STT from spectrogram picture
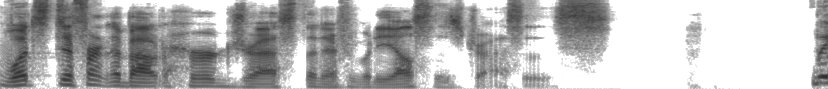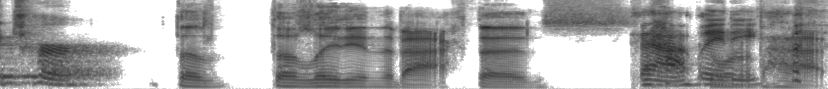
what's different about her dress than everybody else's dresses? Which her. The the lady in the back, the The hat lady. the hat.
